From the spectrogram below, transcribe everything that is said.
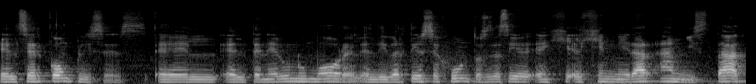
el ser cómplices, el, tener un humor, el, divertirse juntos, es decir, el, generar amistad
